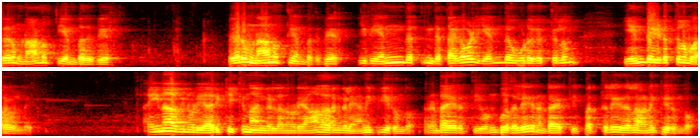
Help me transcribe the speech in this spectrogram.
வெறும் நானூத்தி எண்பது பேர். வெறும் நானூத்தி எண்பது பேர். இது எந்த இந்த தகவல் எந்த ஊடகத்திலும் எந்த இடத்திலும் வரவில்லை. ஐநாவினுடைய அறிக்கைக்கு நாங்கள் அதனுடைய ஆதாரங்களை அனுப்பியிருந்தோம். ரெண்டாயிரத்தி ஒன்பதுலேயே ரெண்டாயிரத்தி பத்துலேயே இதெல்லாம் அனுப்பியிருந்தோம்.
